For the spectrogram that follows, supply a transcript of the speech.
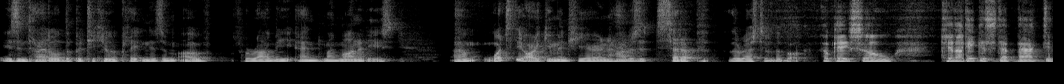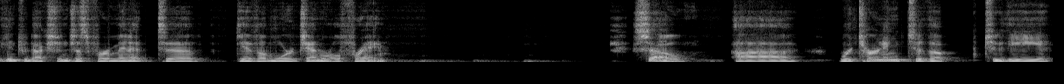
is entitled "The Particular Platonism of Farabi and Maimonides." Um, what's the argument here, and how does it set up the rest of the book? Okay, so can I take a step back to the introduction just for a minute to give a more general frame? So, uh, returning to the to the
